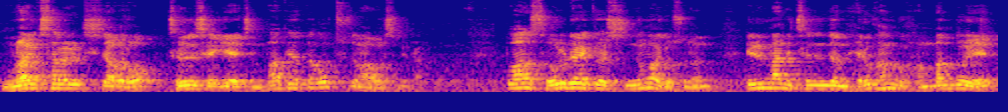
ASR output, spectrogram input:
문화 역사를 시작으로 전 세계에 전파되었다고 추정하고 있습니다. 또한 서울대학교 신용화 교수는 1만 2천년 전 해륙 한국 한반도의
